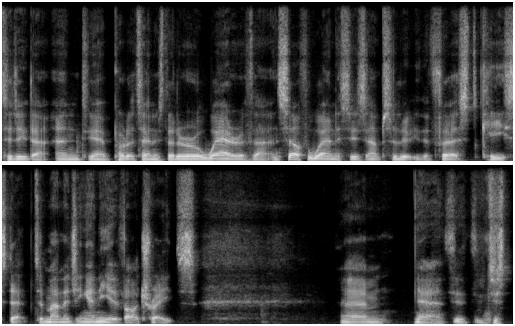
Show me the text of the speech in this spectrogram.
to do that. And yeah product owners that are aware of that. And self-awareness is absolutely the first key step to managing any of our traits. Um yeah just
